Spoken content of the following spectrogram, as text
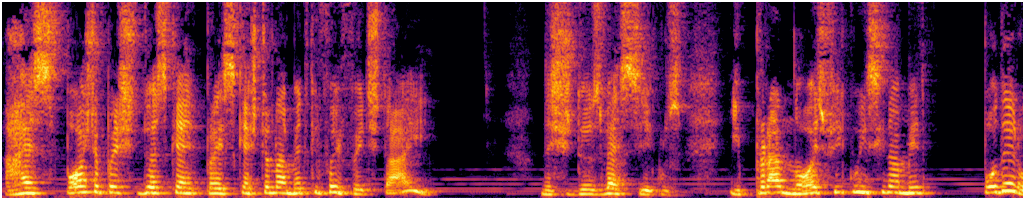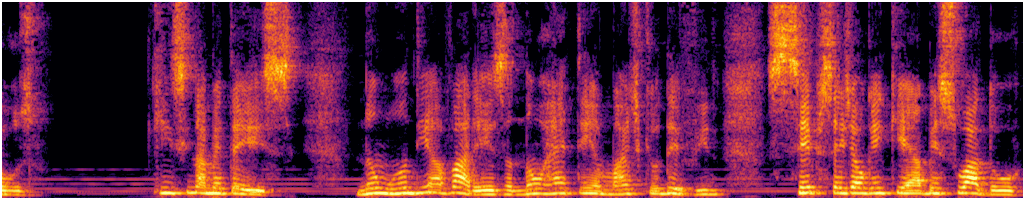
a resposta para esse questionamento que foi feito está aí, nesses dois versículos. E para nós fica um ensinamento poderoso. Que ensinamento é esse? Não ande em avareza, não retenha mais do que o devido. Sempre seja alguém que é abençoador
